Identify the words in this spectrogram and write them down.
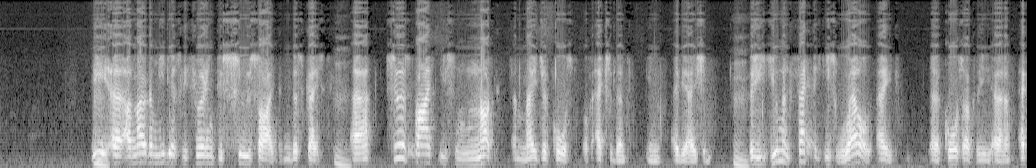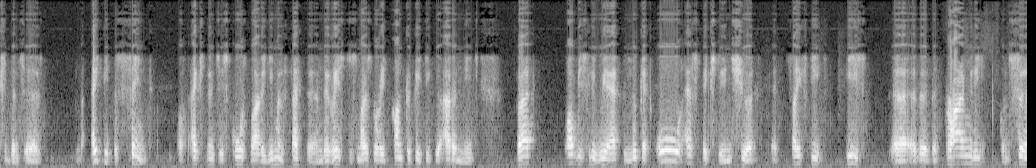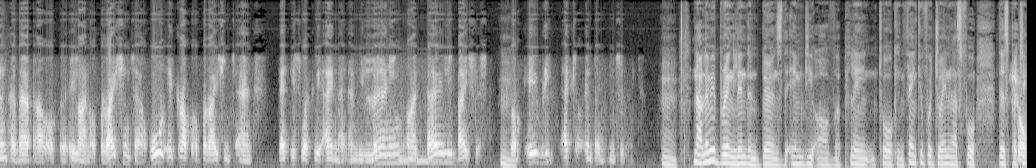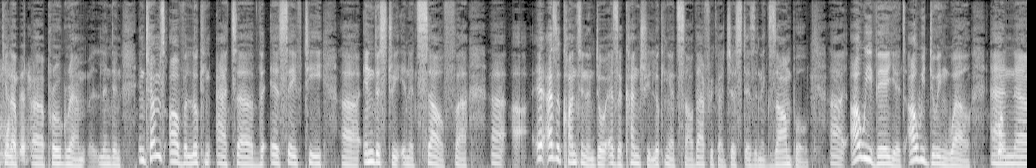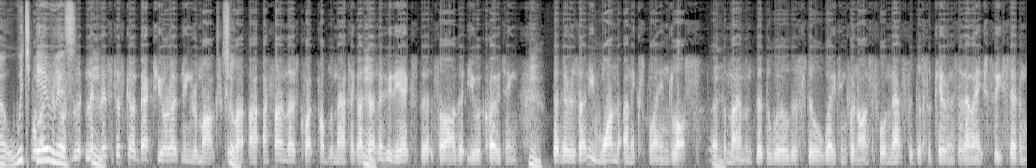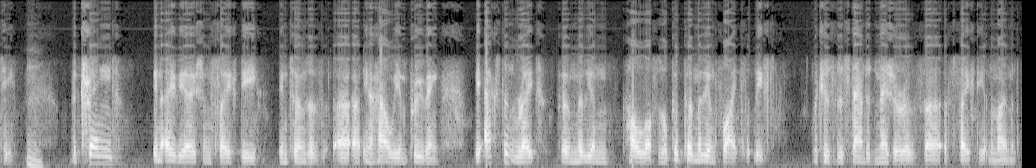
the, mm. uh, I know the media is referring to suicide in this case. Mm. Uh, suicide is not a major cause of accident in aviation. Mm. The human factor is well a, a cause of the uh, accidents. 80% uh, of accidents is caused by the human factor, and the rest is mostly contributed to other needs. But obviously, we have to look at all aspects to ensure that safety is uh, the, the primary concern about our airline operations, our all aircraft operations, and that is what we aim at. And we're learning on a daily basis mm. from every accident and incident. Mm. Now, let me bring Linden Burns, the MD of uh, Plane Talking. Thank you for joining us for this particular sure, uh, program, Linden. In terms of uh, looking at uh, the air safety uh, industry in itself, uh, as a continent or as a country, looking at South Africa just as an example, are we there yet? Are we doing well? And well, which well, areas? Let, us mm. just go back to your opening remarks. Sure. I, I, find those quite problematic. I mm. don't know who the experts are that you were quoting, but there is only one unexplained loss mm. at the moment that the world is still waiting for an answer for, and that's the disappearance of MH370. Mm. The trend in aviation safety in terms of uh, uh, you know how are we improving, the accident rate per million hull losses or per, per million flights at least, which is the standard measure of, uh, of safety at the moment,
